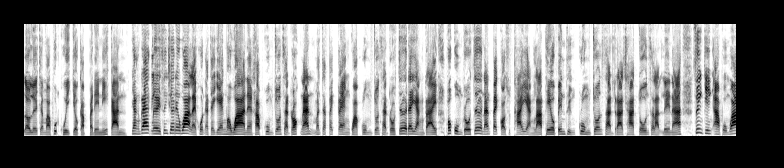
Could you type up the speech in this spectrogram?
เราเลยจะมาพูดคุยเกี่ยวกับประเด็นนี้กัน อย่างแรกเลยซึ่งเชื่อได้ว่าหลายคนอาจจะแย้งมาว่านะครับกลุ่มโจรสัตว์ร็อกนั้นมันจะไปแกร่งกว่ากลุ่มโจรสัตว์โรเจอร์ได้อย่างไร เพราะกลุ่มโรเจอร์นั้นไปก่อนสุดท้ายอย่างลาฟเทลเป็นถึงกลุ่มโจรสัตว์ราชาโจรสลัดเลยนะ ซึ่งจริงอะผมว่า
